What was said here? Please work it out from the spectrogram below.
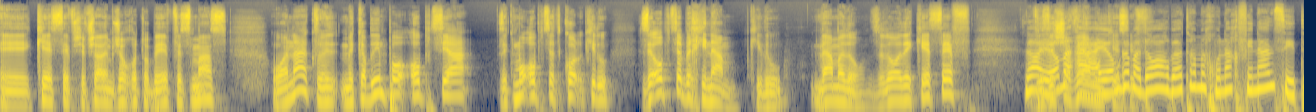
אה, כסף שאפשר למשוך אותו באפס מס, הוא ענק, ומקבלים פה אופציה, זה כמו אופציית כל, כאילו, זה אופציה בחינם, כאילו, למה לא? זה לא עולה כסף. לא, וזה היום, שווה המון היום כסף. גם הדור הרבה יותר מחונך פיננסית.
